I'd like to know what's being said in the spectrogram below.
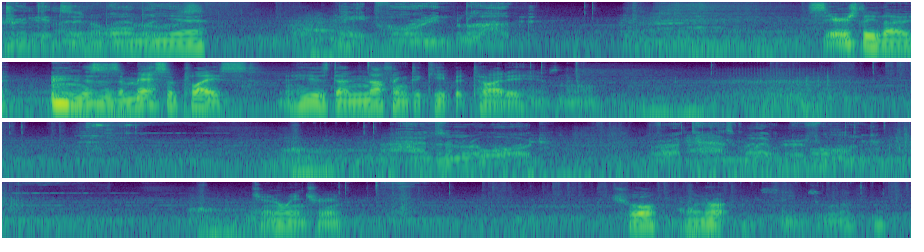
trinkets and Um, baubles, yeah. paid for in blood. Seriously though, this is a massive place, and he has done nothing to keep it tidy. Here's not. A handsome reward for a task well performed. Journal entry. Sure, why not? Seems worth it.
